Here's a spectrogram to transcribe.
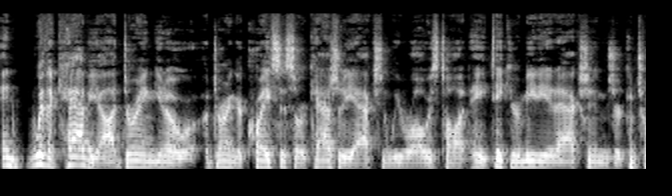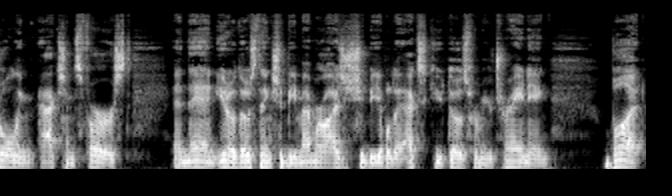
And with a caveat, during you know during a crisis or a casualty action, we were always taught, hey, take your immediate actions, your controlling actions first, and then you know those things should be memorized. You should be able to execute those from your training. But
